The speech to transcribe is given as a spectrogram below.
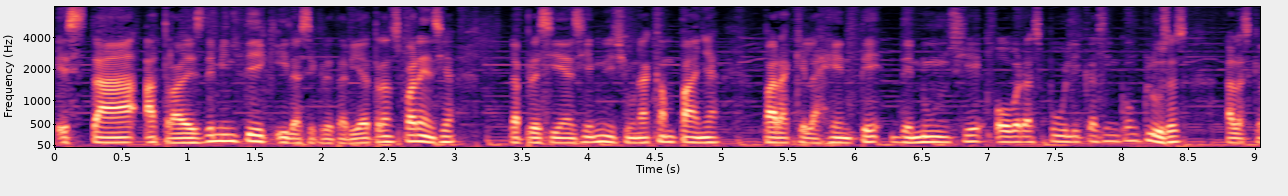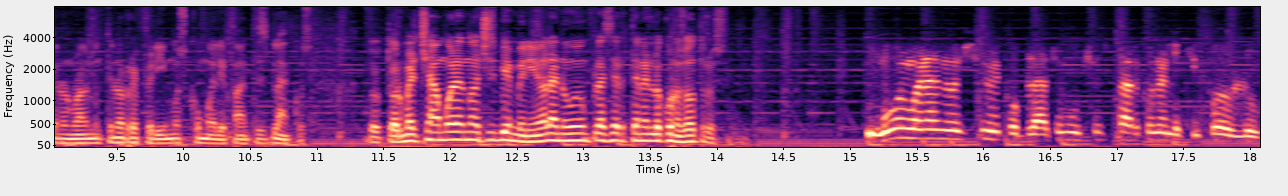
está a través de Mintic y la Secretaría de Transparencia, la presidencia inició una campaña para que la gente denuncie obras públicas inconclusas a las que normalmente nos referimos como elefantes blancos. Doctor Merchan, buenas noches, bienvenido a la nube, un placer tenerlo con nosotros. Muy buenas noches, me complace mucho estar con el equipo de Blue.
